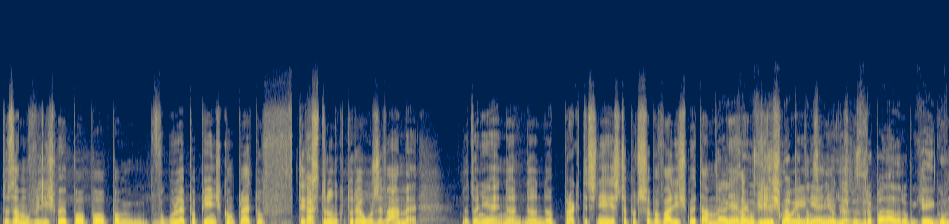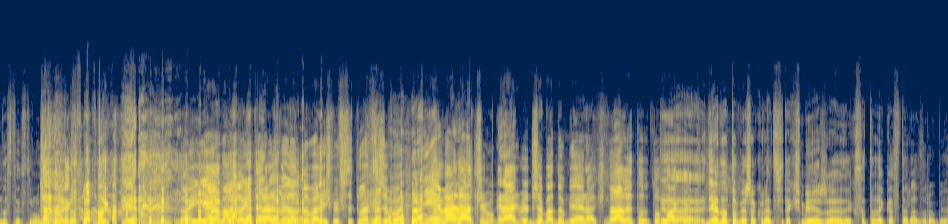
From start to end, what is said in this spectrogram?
to zamówiliśmy po, po, po, w ogóle po pięć kompletów tych Tak. strun, które używamy. No to nie, no, no, no praktycznie jeszcze potrzebowaliśmy tam, Tak, nie wiem, zamówiliśmy, kilku a potem nie, nie zmieniliśmy oka- z dropana na drobnikę i gówno z tych strun tak, tak naprawdę. No i nie ma. No i teraz wylądowaliśmy w sytuacji, że nie ma na czym grać, bo trzeba dobierać. No ale to, to fakt. E, Nie no, to wiesz, akurat się tak śmieję, że jak sobie telecastera zrobię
